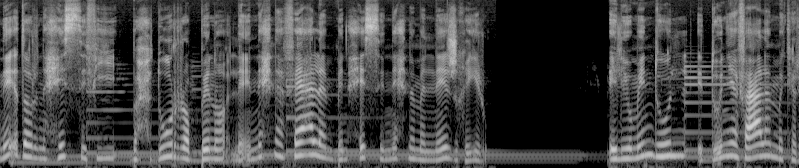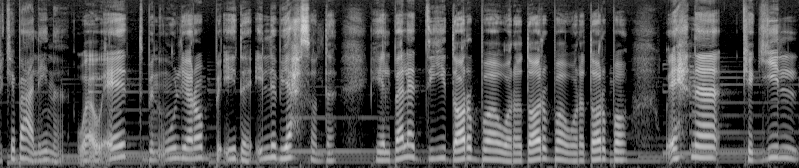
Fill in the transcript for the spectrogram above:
نقدر نحس فيه بحضور ربنا لأن إحنا فعلا بنحس إن إحنا ملناش غيره. اليومين دول الدنيا فعلا مكركبة علينا وأوقات بنقول يا رب إيه ده؟ إيه اللي بيحصل ده؟ هي البلد دي ضربة ورا ضربة ورا ضربة وإحنا كجيل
